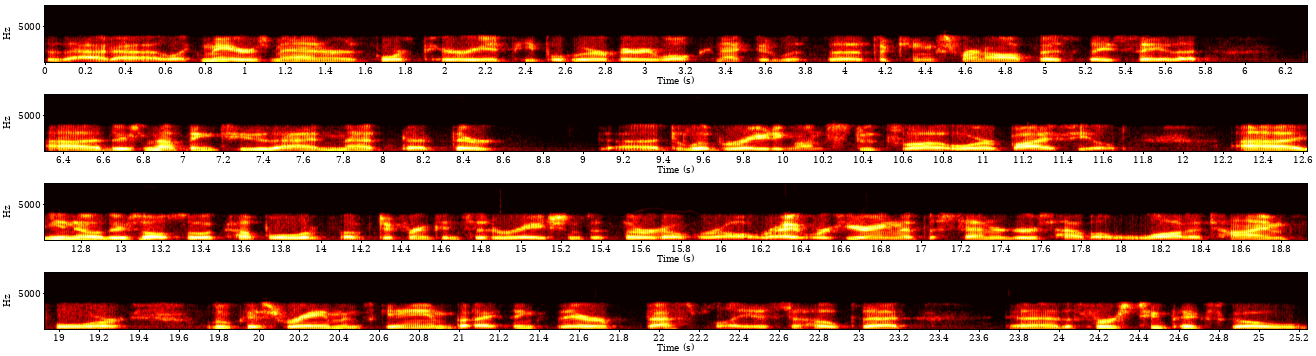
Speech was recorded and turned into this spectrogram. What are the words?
to that. Uh, like Mayor's Manor, fourth period, people who are very well connected with the, the Kings front office, they say that uh, there's nothing to that, and that that they're uh, deliberating on Stützle or Byfield. Uh, you know, there's also a couple of, of different considerations at third overall, right? We're hearing that the Senators have a lot of time for Lucas Raymond's game, but I think their best play is to hope that uh, the first two picks go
